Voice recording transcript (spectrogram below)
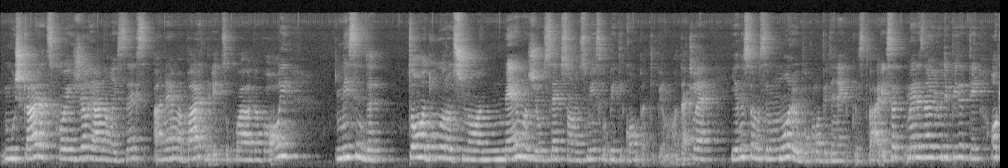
muškarac koji želi analni seks, a nema partnericu koja ga voli, mislim da to dugoročno ne može u seksualnom smislu biti kompatibilno. Dakle, jednostavno se moraju poklopiti nekakve stvari. I sad mene znaju ljudi pitati, ok,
